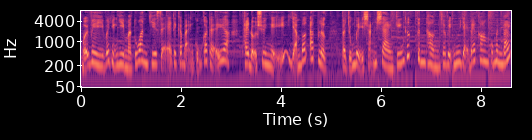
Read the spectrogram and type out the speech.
Bởi vì với những gì mà tú anh chia sẻ thì các bạn cũng có thể à, thay đổi suy nghĩ, giảm bớt áp lực và chuẩn bị sẵn sàng kiến thức tinh thần cho việc nuôi dạy bé con của mình đấy.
